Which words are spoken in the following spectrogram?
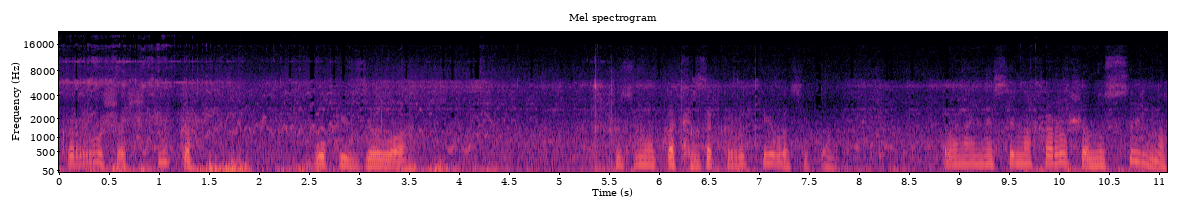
Хороша щука. Ох і взяла. Щось вона так закрутилася там. Та вона й не сильно хороша, ну сильно.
